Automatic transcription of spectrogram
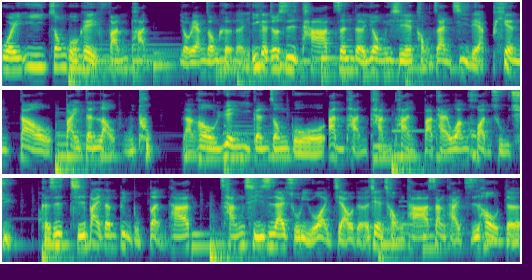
唯一中国可以翻盘。有两种可能，一个就是他真的用一些统战伎俩骗到拜登老糊涂，然后愿意跟中国暗盘谈判，把台湾换出去。可是其实拜登并不笨，他长期是在处理外交的，而且从他上台之后的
